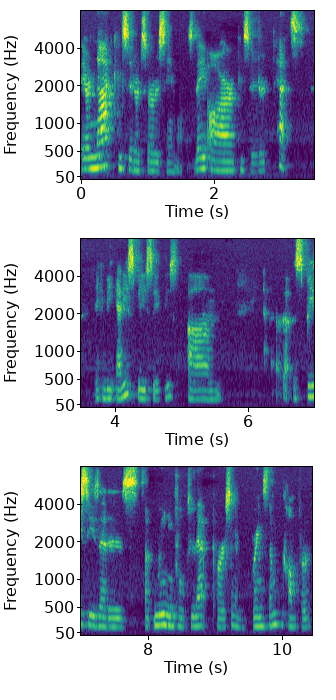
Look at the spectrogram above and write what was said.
they are not considered service animals. They are considered pets. They can be any species, um, a species that is meaningful to that person and brings them comfort,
